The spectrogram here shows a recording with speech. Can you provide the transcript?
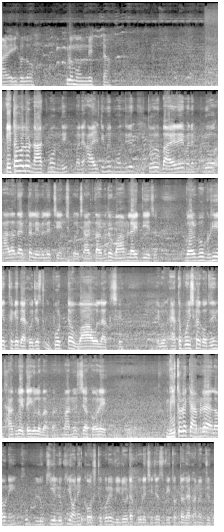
আর এই হলো পুরো মন্দিরটা। এটা হলো নাট মন্দির মানে আলটিমেট মন্দিরের ভিতর বাইরে মানে পুরো আলাদা একটা লেভেলে চেঞ্জ করেছে। আর তার মধ্যে ওয়ার্ম লাইট দিয়েছে। গর্ভগৃহের থেকে দেখো জাস্ট উপরটা ওয়াও লাগছে। এবং এত পরিষ্কার কতদিন থাকবে, এটাই হলো ব্যাপার। মানুষ যা করে। ভিতরে ক্যামেরা অ্যালাউ নেই। খুব লুকিয়ে লুকিয়ে অনেক কষ্ট করে ভিডিওটা করেছি জাস্ট ভিতরটা দেখানোর জন্য।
